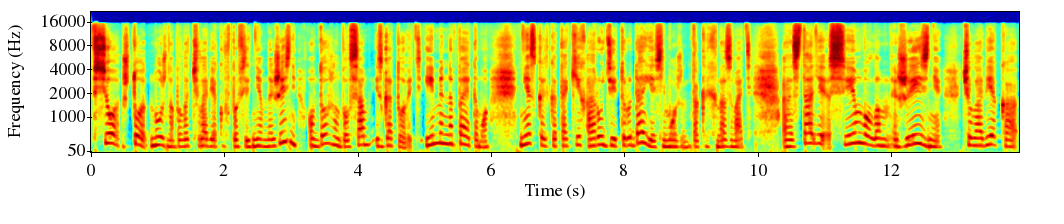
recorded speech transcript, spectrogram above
все, что нужно было человеку в повседневной жизни, он должен был сам изготовить. И именно поэтому несколько таких орудий труда, если можно так их назвать, э, стали символом жизни человека,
